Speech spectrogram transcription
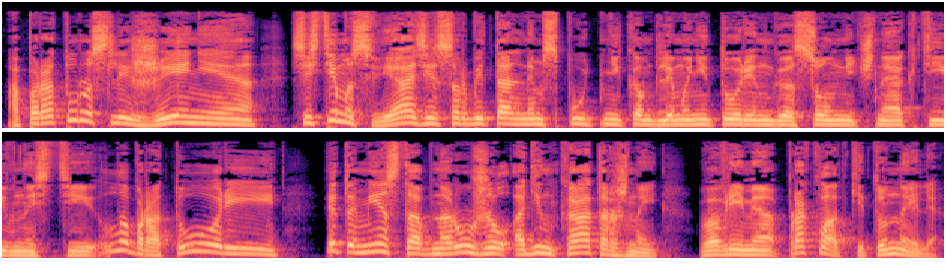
Аппаратура слежения, система связи с орбитальным спутником для мониторинга солнечной активности, лаборатории. Это место обнаружил один каторжный во время прокладки туннеля.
